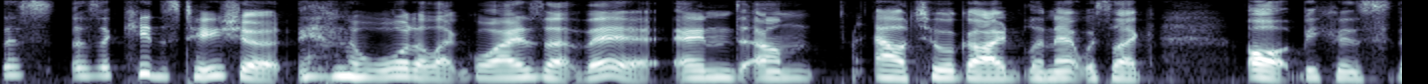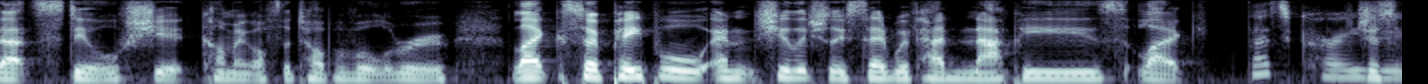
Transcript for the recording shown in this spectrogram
"There's there's a kid's t-shirt in the water. Like, why is that there?" And um, our tour guide Lynette was like. Oh, because that's still shit coming off the top of Uluru. Like, so people, and she literally said we've had nappies, like, That's crazy. just,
